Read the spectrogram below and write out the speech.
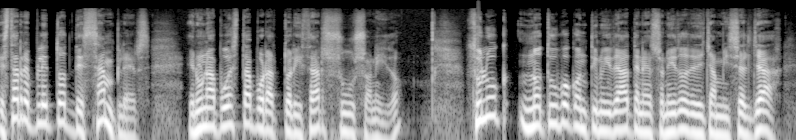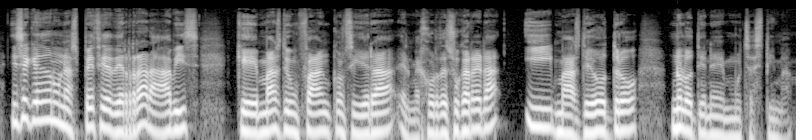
está repleto de samplers, en una apuesta por actualizar su sonido. Zuluk no tuvo continuidad en el sonido de Jean-Michel Jarre y se quedó en una especie de rara avis que más de un fan considera el mejor de su carrera y más de otro no lo tiene en mucha estima.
